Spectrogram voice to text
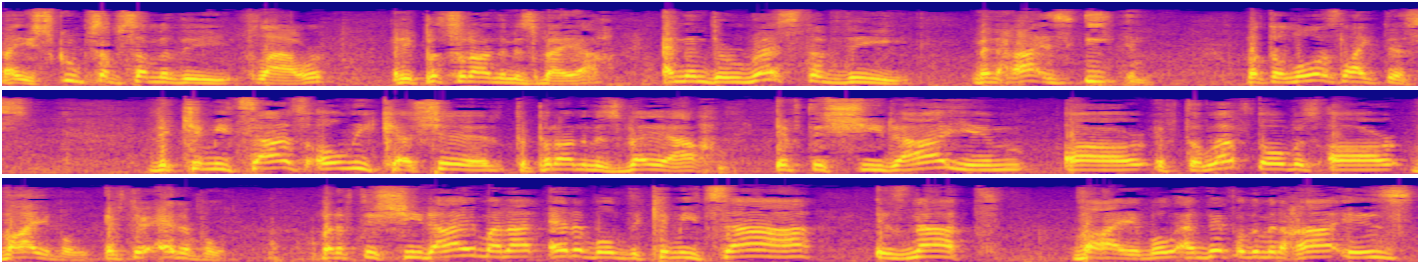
Now he scoops up some of the flour and he puts it on the mizbeach, and then the rest of the minha is eaten. But the law is like this: the kimitzah is only kasher to put on the mizbeach if the shirayim are, if the leftovers are viable, if they're edible. But if the shirayim are not edible, the kimitzah is not viable, and therefore the mincha is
